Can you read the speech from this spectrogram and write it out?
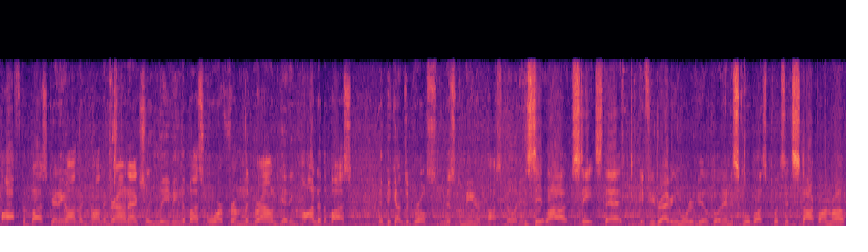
off the bus, getting on the on the ground, actually leaving the bus, or from the ground getting onto the bus, it becomes a gross misdemeanor possibility. The state law states that if you're driving a motor vehicle and a school bus puts its stop arm up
